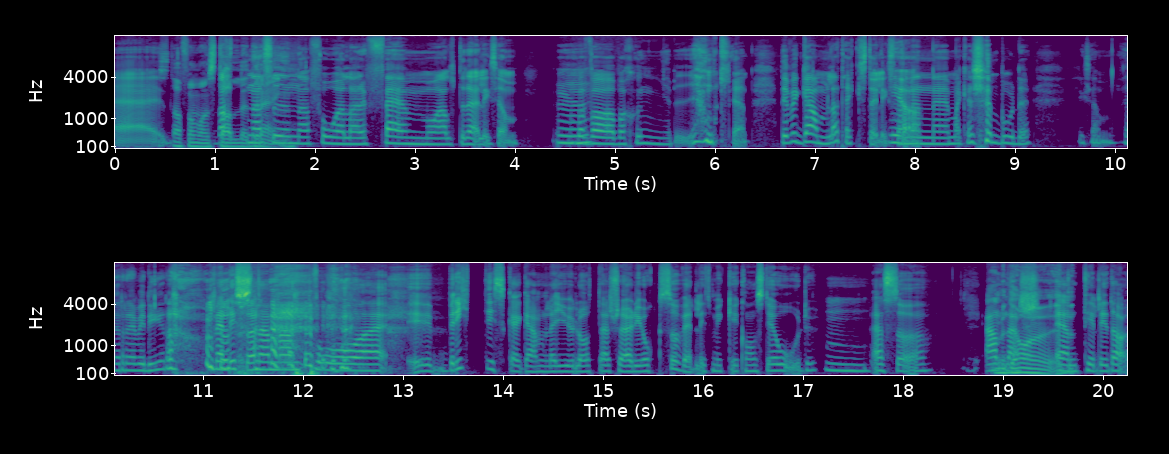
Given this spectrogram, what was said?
eh, Staffan var en vattna stalledräng. sina fålar fem och allt det där. Liksom. Mm. Men vad, vad sjunger vi egentligen? Det är väl gamla texter liksom, Ja. men eh, man kanske borde liksom, revidera dem Men lyssnar man på eh, brittiska gamla jullåtar så är det ju också väldigt mycket konstiga ord. Mm. Alltså annars det har- än till idag,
